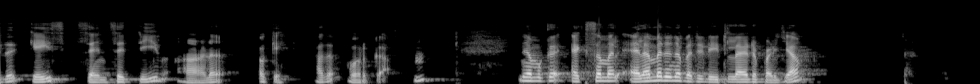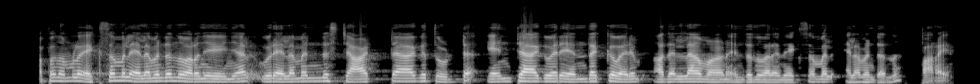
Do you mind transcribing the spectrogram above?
ഇത് കേസ് സെൻസിറ്റീവ് ആണ്. ഓക്കെ അത് ഓർക്കുക. ഇനി നമുക്ക് എക്സ് എം എൽ എലമെന്റിനെ പറ്റി ഡീറ്റെയിൽ ആയിട്ട് പഠിക്കാം. അപ്പൊ നമ്മൾ എക്സ് എം എൽ എലമെന്റ് എന്ന് പറഞ്ഞു കഴിഞ്ഞാൽ ഒരു എലമെന്റിന്റെ സ്റ്റാർട്ട് ടാഗ് തൊട്ട് എൻ ടാഗ് വരെ എന്തൊക്കെ വരും അതെല്ലാമാണ് എന്തെന്ന് പറയുന്നത് എക്സ് എം എൽ എലമെന്റ് എന്ന് പറയും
